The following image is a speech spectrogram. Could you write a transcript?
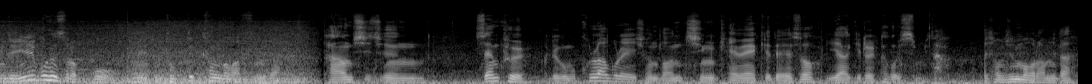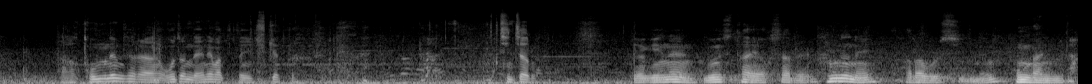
굉장히 일본스럽고 네, 좀 독특한 것 같습니다. 다음 시즌 샘플 그리고 뭐 콜라보레이션 런칭 계획에 대해서 이야기를 하고 있습니다. 점심 먹으러 갑니다. 아 고무 냄새를 오전 내내 맡았더니 죽겠다. 진짜로. 여기는 문스타의 역사를 한눈에 바라볼 수 있는 공간입니다.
